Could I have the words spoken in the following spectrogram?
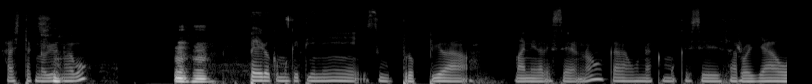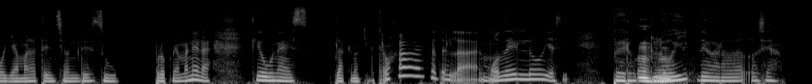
hashtag novio nuevo. Pero como que tiene su propia manera de ser, ¿no? Cada una como que se desarrolla o llama la atención de su propia manera. Que una es la que no quiere trabajar, la modelo y así. Pero Chloe, de verdad, o sea,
